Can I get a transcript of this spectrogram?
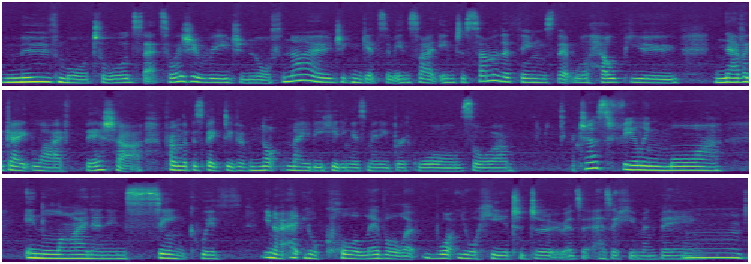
move more towards that? So, as you read your North Node, you can get some insight into some of the things that will help you navigate life better from the perspective of not maybe hitting as many brick walls or just feeling more in line and in sync with you know, at your core level, at what you're here to do as a, as a human being.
